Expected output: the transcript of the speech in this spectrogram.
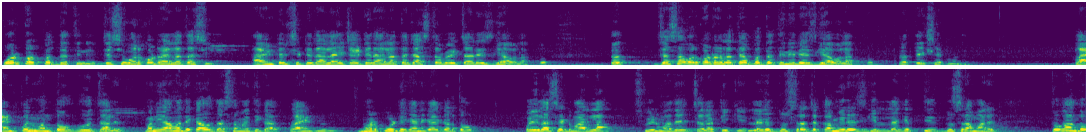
वर्कआउट पद्धतीने. जशी वर्कआउट राहिला तशी. हा इंटेन्सिटी राहिला एच राहिला तर जास्त वेळचा रेस घ्यावा लागतो. तर जसा वर्कआउट राहिला त्या पद्धतीने रेस घ्यावा लागतो प्रत्येक सेटमध्ये क्लायंट पण म्हणतो हो चालेल. पण यामध्ये काय होत असतं माहिती का? क्लायंट भरपूर ठिकाणी काय करतो? पहिला सेट मारला स्पीडमध्ये चला ठीक आहे. लगेच दुसऱ्याचा कमी रेस घेईल लगेच ती दुसरा मारेल. तो म्हणतो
